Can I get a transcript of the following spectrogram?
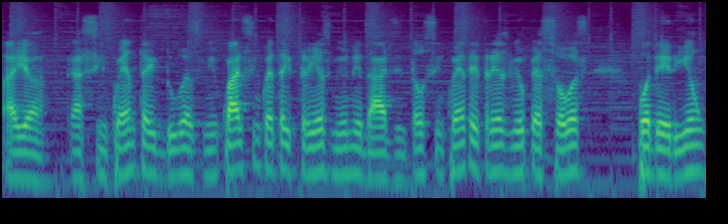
aí ó, a 52 mil, quase 53 mil unidades. Então 53 mil pessoas poderiam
